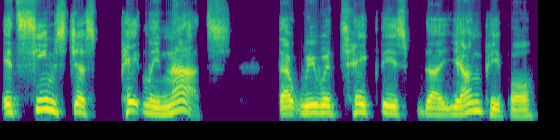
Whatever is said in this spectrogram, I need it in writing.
it seems just patently nuts that we would take these the young people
